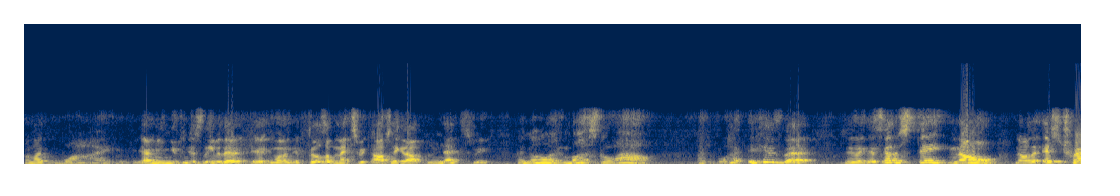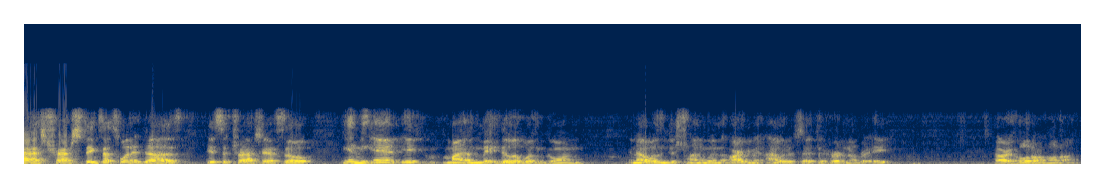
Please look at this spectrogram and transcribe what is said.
I'm like, why? I mean, you can just leave it there. It, when it fills up next week, I'll take it out next week. I know it must go out. Like, what is that? She's like, it's gonna stink. No, no, it's trash. Trash stinks. That's what it does. It's a trash can. So in the end, if my amygdala wasn't going, and I wasn't just trying to win the argument, I would have said to her, number eight. All right, hold on, hold on.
